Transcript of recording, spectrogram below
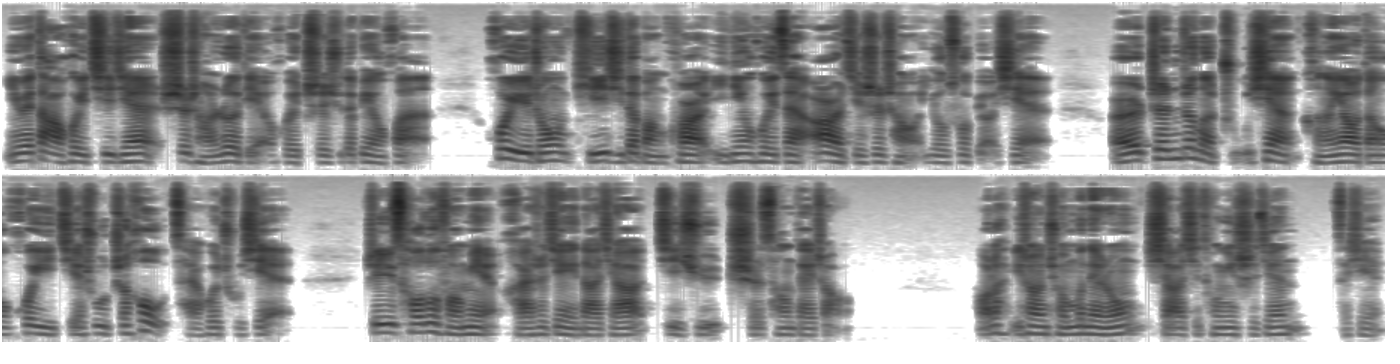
因为大会期间市场热点会持续的变换，会议中提及的板块一定会在二级市场有所表现，而真正的主线可能要等会议结束之后才会出现。至于操作方面，还是建议大家继续持仓待涨。好了，以上全部内容，下期同一时间再见。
